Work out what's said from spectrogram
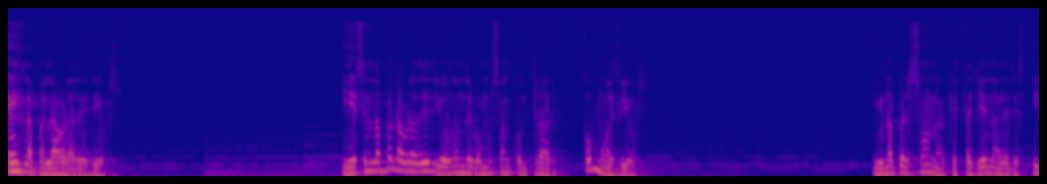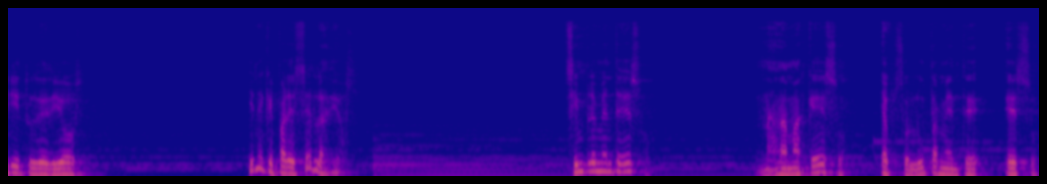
Es la palabra de Dios. Y es en la palabra de Dios donde vamos a encontrar cómo es Dios. Y una persona que está llena del Espíritu de Dios tiene que parecerle a Dios. Simplemente eso. Nada más que eso. Absolutamente eso.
